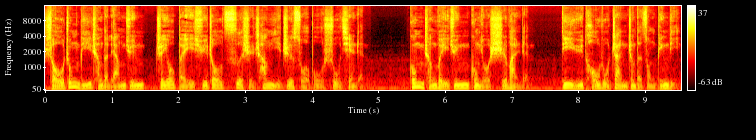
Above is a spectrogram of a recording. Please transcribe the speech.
守中离城的梁军只有北徐州刺史昌邑之所部数千人，攻城魏军共有十万人，低于投入战争的总兵力，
